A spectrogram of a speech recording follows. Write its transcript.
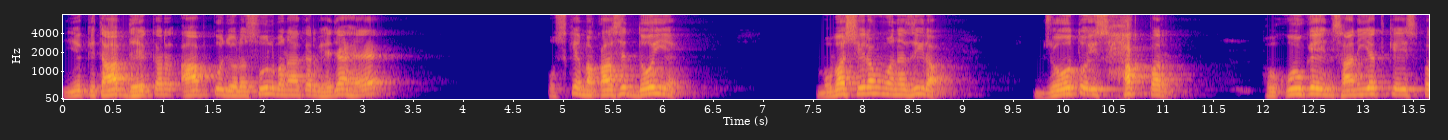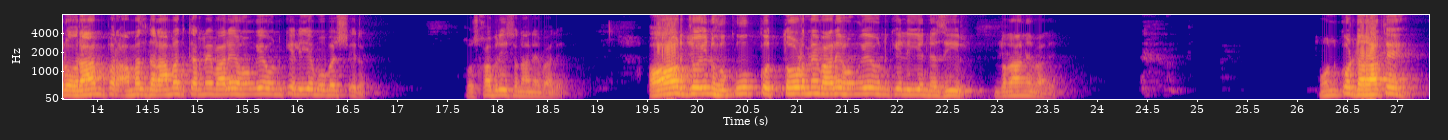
یہ کتاب دیکھ کر آپ کو جو رسول بنا کر بھیجا ہے، اس کے مقاصد دو ہی ہیں۔ مبشرم و نذیرہ جو تو اس حق پر، حقوق انسانیت کے اس پروگرام پر عمل درآمد کرنے والے ہوں گے، ان کے لیے مبشر، خوشخبری سنانے والے۔ اور جو ان حقوق کو توڑنے والے ہوں گے، ان کے لیے نذیر، ڈرانے والے۔ ان کو ڈراتے ہیں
